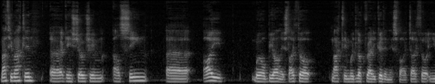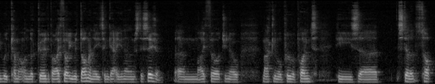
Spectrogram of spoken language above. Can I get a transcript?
Matthew Macklin uh, against Joachim Alcine. Uh, I will be honest, I thought Macklin would look very good in this fight. I thought he would come out and look good, but I thought he would dominate and get a unanimous decision. Um, I thought, you know, Macklin will prove a point. He's uh, still at the top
